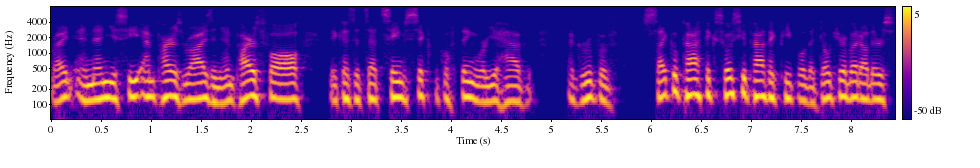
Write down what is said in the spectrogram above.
right? And then you see empires rise and empires fall because it's that same cyclical thing where you have a group of psychopathic sociopathic people that don't care about others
